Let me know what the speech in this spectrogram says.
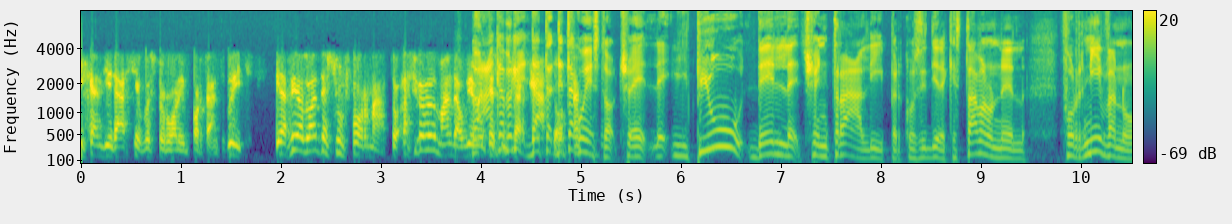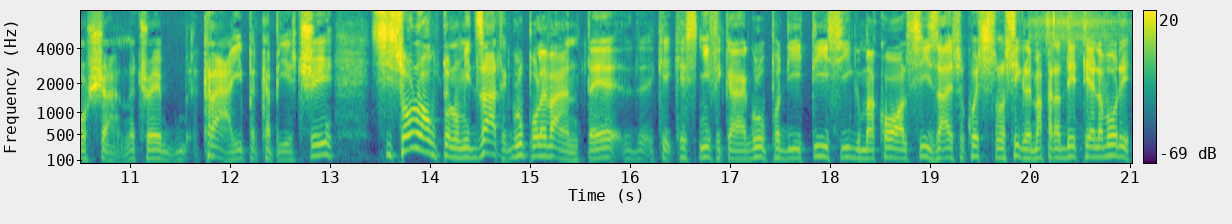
di candidarsi a questo ruolo importante. Quindi la prima domanda è sul formato, la seconda domanda ovviamente no, anche perché detta, detta, questo, cioè le, il più delle centrali, per così dire, che stavano nel fornivano Shan, cioè CRAI per capirci, si sono autonomizzate. Il gruppo Levante, eh, che, che significa gruppo di IT, Sigma, Coal, Sisa, adesso queste sono sigle, ma per addetti ai lavori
